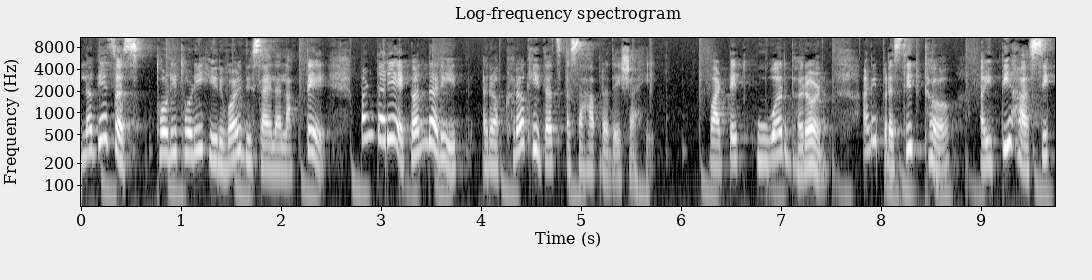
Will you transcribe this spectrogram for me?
लगेचच थोडी थोडी हिरवळ दिसायला लागते पण तरी एकंदरीत रखरखीतच असा हा प्रदेश आहे. वाटेत हुवर धरण आणि प्रसिद्ध ऐतिहासिक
